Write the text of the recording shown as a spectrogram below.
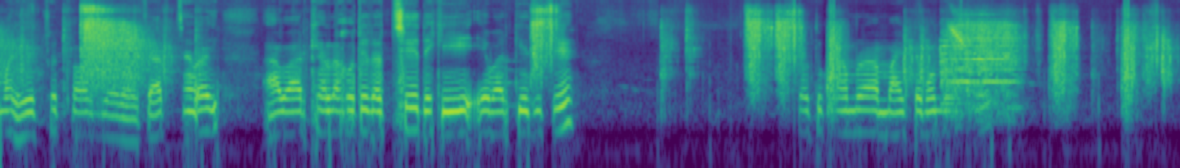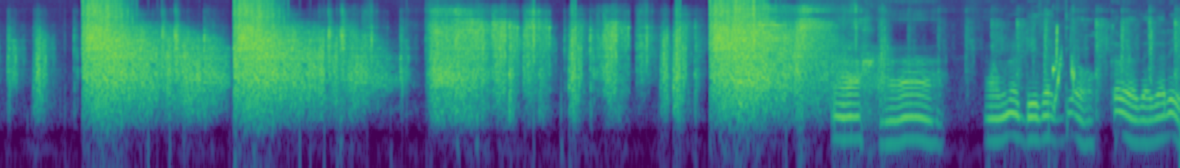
আমার হেডশট খাওয়ার দেওয়া রয়েছে। আচ্ছা ভাই, আবার খেলা হতে যাচ্ছে। দেখি এবার কে জিতে। ততক্ষণ আমরা মাইকটা বন্ধ করব ডেজার্ট দিয়ে হক্কার জায়গা রে।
